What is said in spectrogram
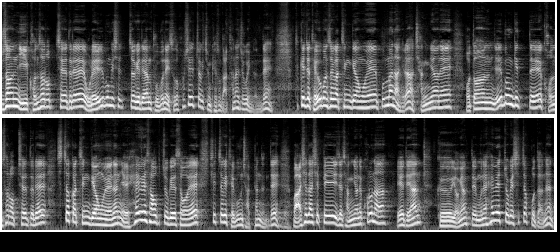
우선 이 건설업체들의 올해 1분기 실적에 대한 부분에 있어서 호실적이 지금 계속 나타나주고 있는데 특히 이제 대우건설 같은 경우에 뿐만 아니라 작년에 어떤 1분기 때의 건설업체들의 실적 같은 경우에는 예, 해외 사업 쪽에서의 실적이 대부분 잡혔는데 뭐 아시다시피 이제 작년에 코로나에 대한 그 영향 때문에 해외 쪽의 실적보다는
